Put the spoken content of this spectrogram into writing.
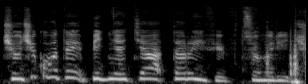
Чи очікувати підняття тарифів цьогоріч?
